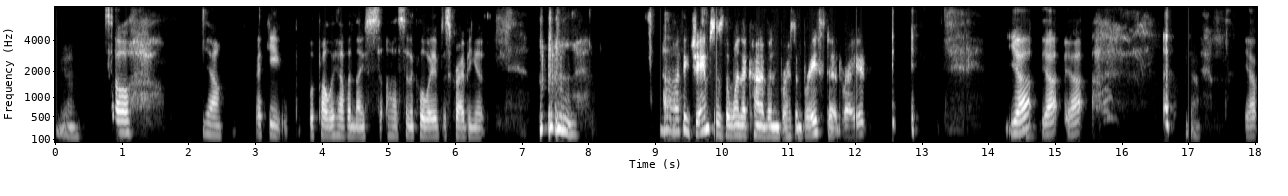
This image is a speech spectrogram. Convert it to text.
Yeah. So, yeah, Becky would probably have a nice uh, cynical way of describing it. Well, I Uh, think James is the one that kind of em- has embraced it, right? yeah, yeah, yeah. Yeah. Yep.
